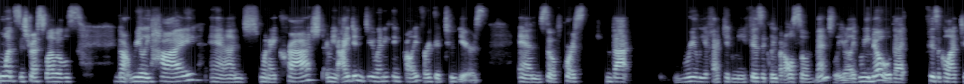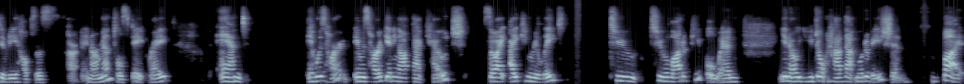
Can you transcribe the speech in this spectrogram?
once the stress levels got really high and when I crashed, I mean, I didn't do anything probably for a good two years. And so, of course, that really affected me physically, but also mentally. Like we know that physical activity helps us uh, in our mental state, right? And it was hard. It was hard getting off that couch so I, I can relate to to a lot of people when you know, you don't have that motivation. But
